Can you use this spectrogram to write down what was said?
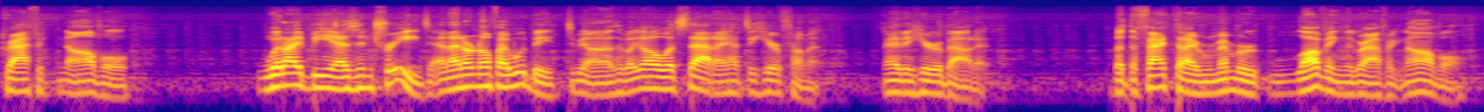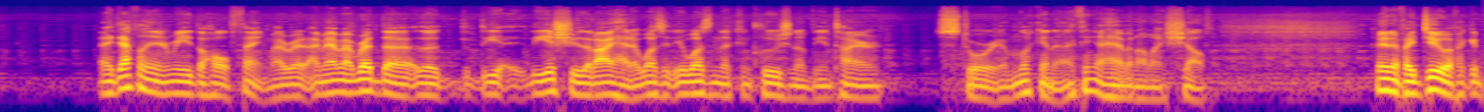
graphic novel, would I be as intrigued? And I don't know if I would be. To be honest, I'm like, oh, what's that? I have to hear from it. I had to hear about it. But the fact that I remember loving the graphic novel, and I definitely didn't read the whole thing. I read. I mean, I read the the, the the issue that I had. It wasn't. It wasn't the conclusion of the entire story. I'm looking. At, I think I have it on my shelf. And if I do, if I could,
